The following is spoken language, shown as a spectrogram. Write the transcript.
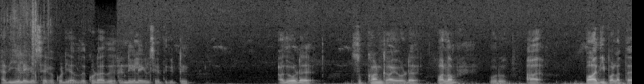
அதிக இலைகள் சேர்க்கக்கூடியது கூடாது ரெண்டு இலைகள் சேர்த்துக்கிட்டு அதோட சுக்கான் காயோட பழம் ஒரு ஆ- பாதி பழத்தை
